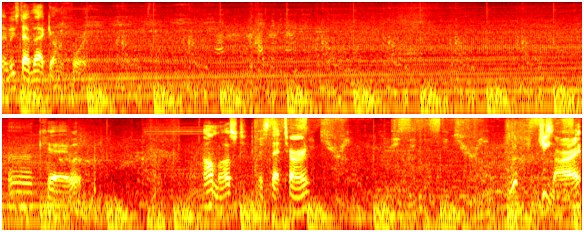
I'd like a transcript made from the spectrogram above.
At least have that going for it. Okay. Whoop. Almost. Missed that turn. Whoop. Sorry.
